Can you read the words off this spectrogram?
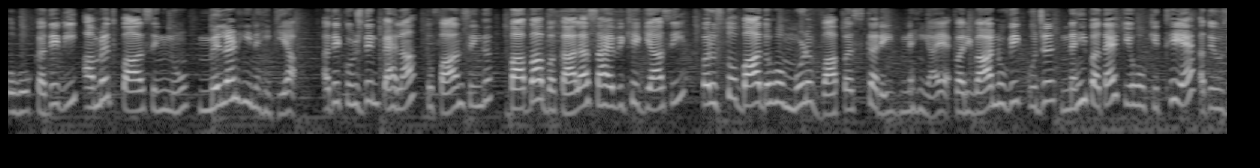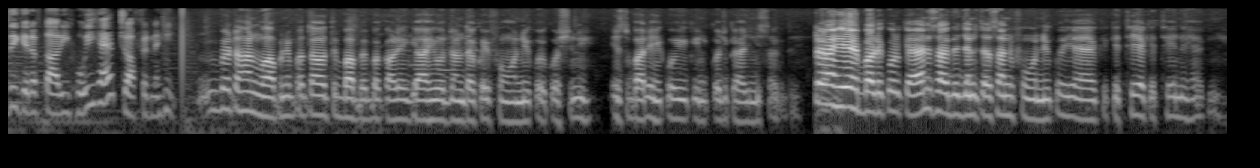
ਉਹ ਕਦੇ ਵੀ ਅੰਮ੍ਰਿਤਪਾਲ ਸਿੰਘ ਨੂੰ ਮਿਲਣ ਹੀ ਨਹੀਂ ਗਿਆ। ਅਤੇ ਕੁਝ ਦਿਨ ਪਹਿਲਾਂ ਤੂਫਾਨ ਸਿੰਘ ਬਾਬਾ ਬਕਾਲਾ ਸਾਹਿਬ ਵਿਖੇ ਗਿਆ ਸੀ ਪਰ ਉਸ ਤੋਂ ਬਾਅਦ ਉਹ ਮੁੜ ਵਾਪਸ ਘਰੇ ਨਹੀਂ ਆਇਆ। ਪਰਿਵਾਰ ਨੂੰ ਵੀ ਕੁਝ ਨਹੀਂ ਪਤਾ ਹੈ ਕਿ ਉਹ ਕਿੱਥੇ ਹੈ ਅਤੇ ਉਸ ਦੀ ਗ੍ਰਿਫਤਾਰੀ ਹੋਈ ਹੈ ਜਾਂ ਫਿਰ ਨਹੀਂ। ਬੇਟਾ ਸਾਨੂੰ ਆਪ ਨਹੀਂ ਪਤਾ ਉੱਥੇ ਬਾਬੇ ਬਕਾਲੇ ਗਿਆ ਸੀ ਉਦੋਂ ਦਾ ਕੋਈ ਫੋਨ ਨਹੀਂ ਕੋਈ ਕੁਛ ਨਹੀਂ। ਇਸ ਬਾਰੇ ਅਸੀਂ ਕੋਈ ਕੁਝ ਕਹਿ ਨਹੀਂ ਸਕਦੇ। ਤੇ ਅਸੀਂ ਇਹ ਬੜੇ ਕੋਲ ਕਹਿ ਨਹੀਂ ਸਕਦੇ ਜਨ ਚਾ ਸਾਨੂੰ ਫੋਨ ਨਹੀਂ ਕੋਈ ਆਇਆ ਕਿ ਕਿੱਥੇ ਆ ਕਿੱਥੇ ਨਹੀਂ ਹੈ ਕਿ ਨਹੀਂ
